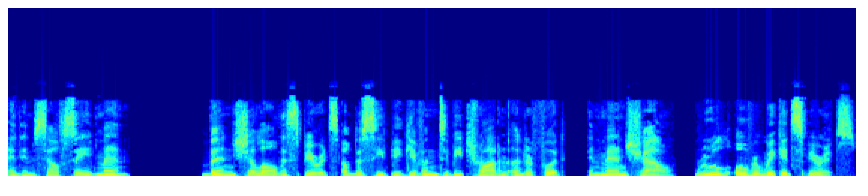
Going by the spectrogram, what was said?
and himself save men. Then shall all the spirits of deceit be given to be trodden under foot, and man shall rule over wicked spirits.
